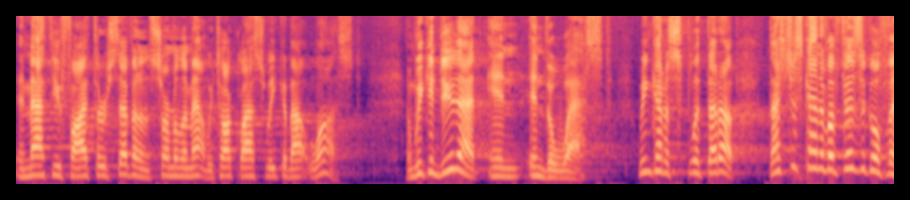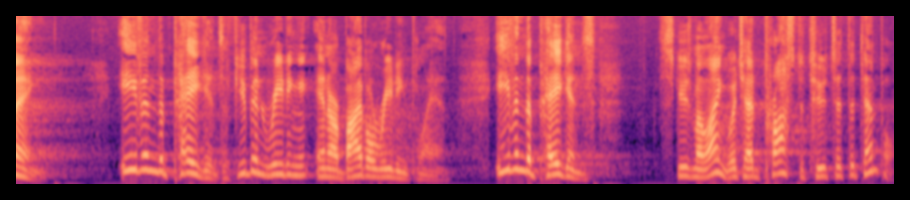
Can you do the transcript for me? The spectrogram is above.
In Matthew 5 through 7 on the Sermon on the Mount, we talked last week about lust. And we can do that in, in the West. We can kind of split that up. That's just kind of a physical thing. Even the pagans, if you've been reading in our Bible reading plan, even the pagans, excuse my language, had prostitutes at the temple.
